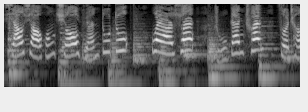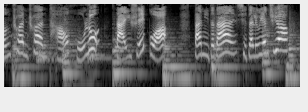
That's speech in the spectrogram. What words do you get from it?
小小红球圆嘟嘟，味儿酸，竹竿穿，做成串串糖葫芦，打一水果。把你的答案写在留言区哦。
